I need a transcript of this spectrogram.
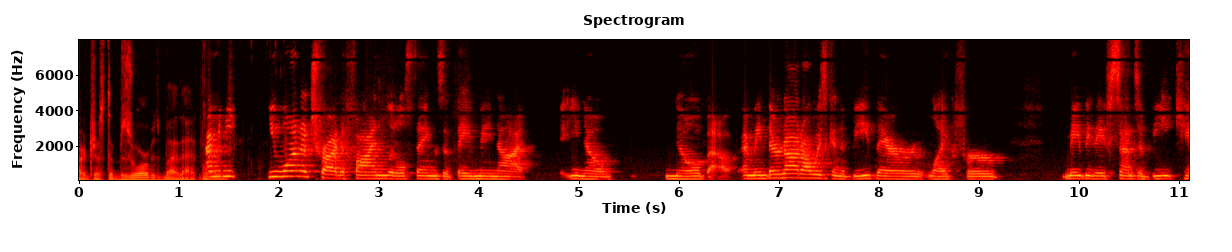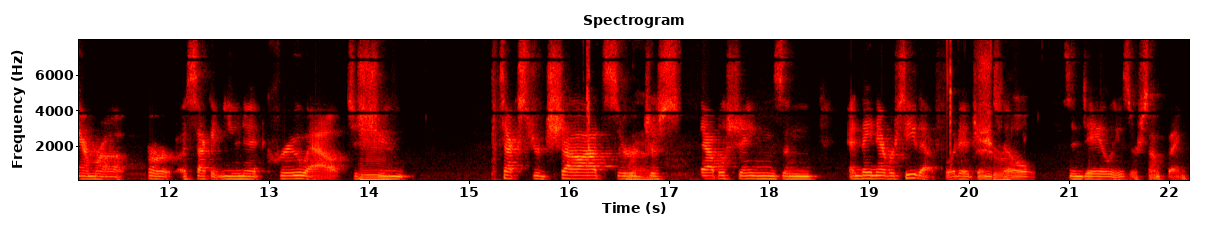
are just absorbed by that. I mean, you want to try to find little things that they may not, you know, know about. I mean, they're not always going to be there. Like for maybe they've sent a B camera or a second unit crew out to Mm. shoot textured shots or Right. just establishings, and and they never see that footage Sure. until it's in dailies or something.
